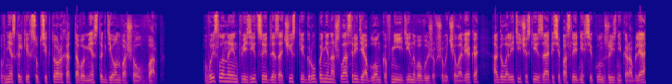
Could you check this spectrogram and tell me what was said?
в нескольких субсекторах от того места, где он вошел в варп. Высланная Инквизицией для зачистки группа не нашла среди обломков ни единого выжившего человека, а гололитические записи последних секунд жизни корабля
